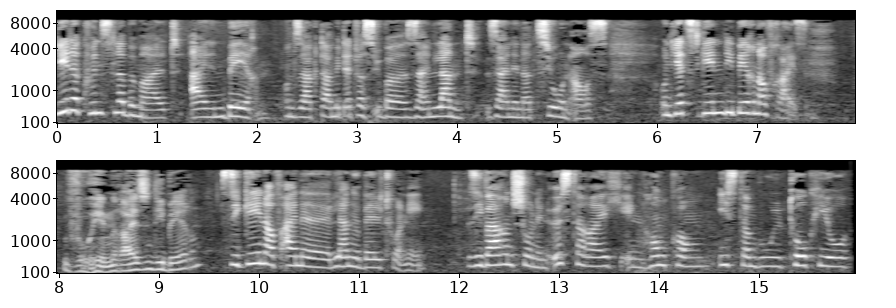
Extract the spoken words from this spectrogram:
Jeder Künstler bemalt einen Bären und sagt damit etwas über sein Land, seine Nation aus. Und jetzt gehen die Bären auf Reisen. Wohin reisen die Bären? Sie gehen auf eine lange Welttournee. Sie waren schon in Österreich, in Hongkong, Istanbul, Tokio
